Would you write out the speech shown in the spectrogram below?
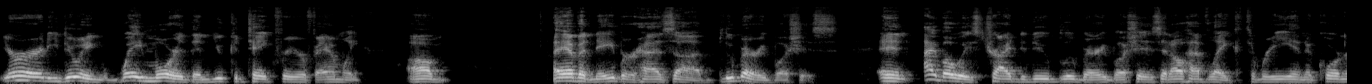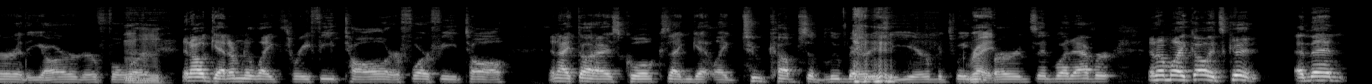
you're already doing way more than you could take for your family. Um, I have a neighbor has uh, blueberry bushes, and I've always tried to do blueberry bushes, and I'll have like three in a corner of the yard or 4 mm-hmm. and I'll get them to like three feet tall or four feet tall. And I thought I was cool because I can get like two cups of blueberries a year between right. the birds and whatever. And I'm like, oh, it's good. And then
